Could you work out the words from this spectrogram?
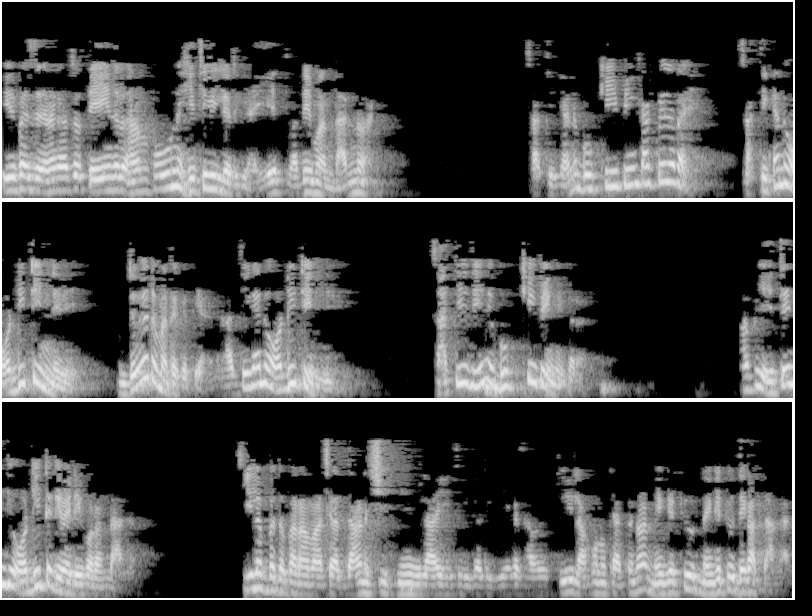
ඊට පස්සේ දැනගත්තොත් ඒ ඉඳලා සම්පූර්ණ හිතවිල්ලට ගියා. ඒත් වදේ මම දන්නවනේ. සතිය කියන්නේ බුක් කීපින් එකක් විතරයි. සතිය කියන්නේ ඔඩිටින් නෙවෙයි. දෙවට මතක තියාගන්න. සතිය කියන්නේ ඔඩිටින් නෙවෙයි. සතිය තියෙන්නේ බුක් කීපින් විතරයි. අපි එතෙන්දි ඔඩිට් එක වැඩි කරන්න ආද. සීලබ්බත පරාමාසයක් දාන ශික්ෂණයේ වෙලාවයි ඉතිරිකට ගියක සවෙත්‍රි ලකුණු කැපෙනවා නෙගටිව් නෙගටිව් දෙකක් දාගන්න.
